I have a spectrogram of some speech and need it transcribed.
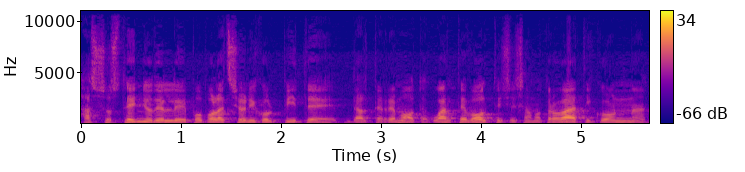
a sostegno delle popolazioni colpite dal terremoto. Quante volte ci siamo trovati con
